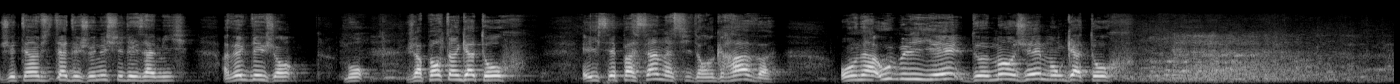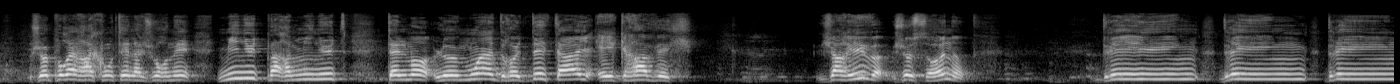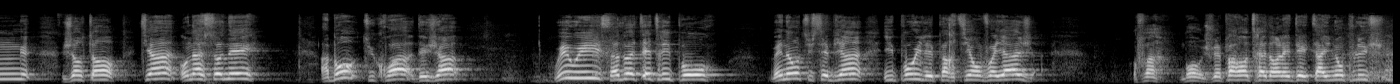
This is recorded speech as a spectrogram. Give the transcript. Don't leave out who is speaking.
Speaker 1: J'étais invité à déjeuner chez des amis, avec des gens. Bon, j'apporte un gâteau. Et il s'est passé un incident grave. On a oublié de manger mon gâteau. Je pourrais raconter la journée minute par minute, tellement le moindre détail est gravé. J'arrive, je sonne. Dring, dring, dring. J'entends, tiens, on a sonné. Ah bon, tu crois déjà? Oui, oui, ça doit être Hippo. Mais non, tu sais bien, Hippo, il est parti en voyage. Enfin, bon, je ne vais pas rentrer dans les détails non plus.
